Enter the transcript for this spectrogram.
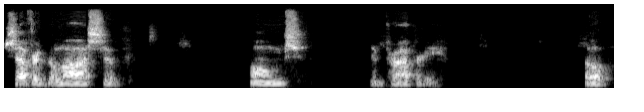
suffered the loss of homes and property. Oh.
